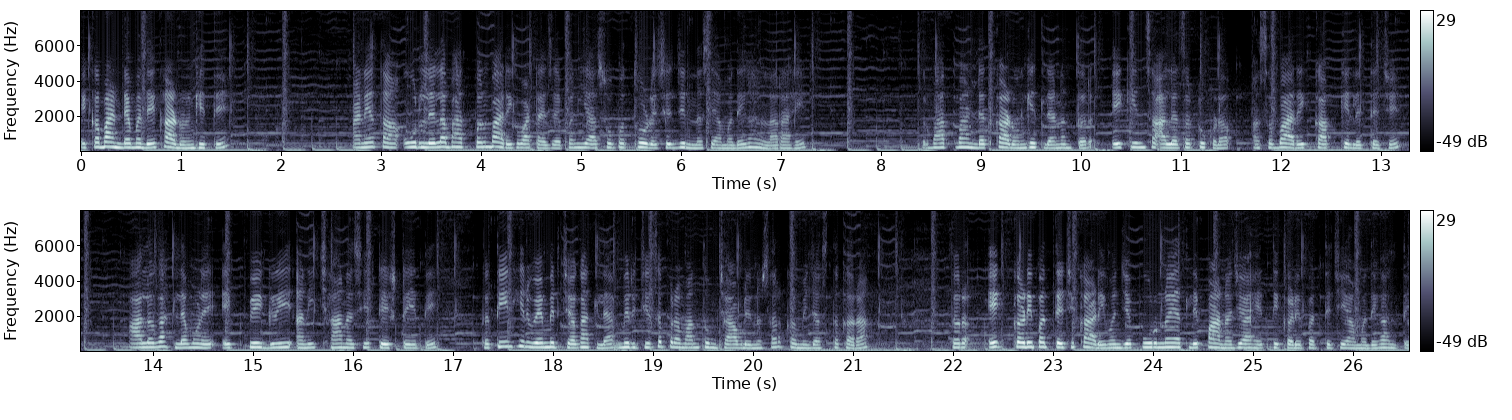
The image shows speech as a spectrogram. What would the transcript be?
एका भांड्यामध्ये काढून घेते. आणि आता उरलेला भात पण बारीक वाटायचा आहे पण यासोबत थोडेसे जिन्नस यामध्ये घालणार आहे. तर भात भांड्यात काढून घेतल्यानंतर एक इंच आल्याचा तुकडा असं बारीक काप केलेत त्याचे. आलं घातल्यामुळे एक वेगळी आणि छान अशी टेस्ट येते. तर तीन हिरव्या मिरच्या घातल्या. मिरचीचं प्रमाण तुमच्या आवडीनुसार कमी जास्त करा. तर एक कढीपत्त्याची काडी म्हणजे पूर्ण यातली पानं जी आहेत ती कढीपत्त्याची यामध्ये घालते.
